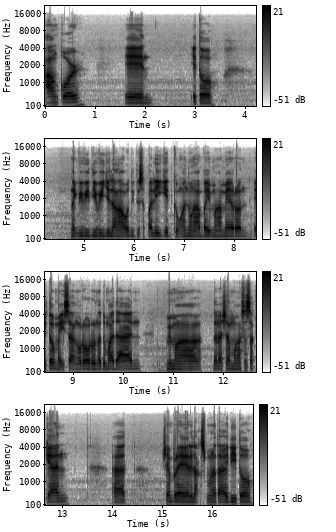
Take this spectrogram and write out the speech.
anchor And ito, nagvi-video-video lang ako dito sa paligid kung ano nga ba yung mga meron. Ito, may isang roro na dumadaan. May mga dala siyang mga sasakyan. At syempre, relax muna tayo dito.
